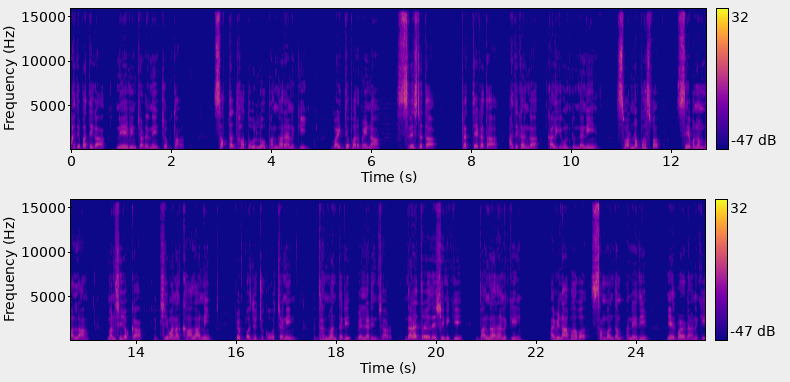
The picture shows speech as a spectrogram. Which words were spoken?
అధిపతిగా నియమించాడని చెబుతారు. సప్త ధాతువుల్లో బంగారానికి వైద్యపరమైన శ్రేష్టత ప్రత్యేకత అధికంగా కలిగి ఉంటుందని స్వర్ణ భస్మ సేవనం వల్ల మనిషి యొక్క జీవన కాలాన్ని పెంపొందించుకోవచ్చని ధన్వంతరి వెల్లడించారు. ధనత్రయోదశినికి బంగారానికి అవినాభావ సంబంధం అనేది ఏర్పడడానికి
